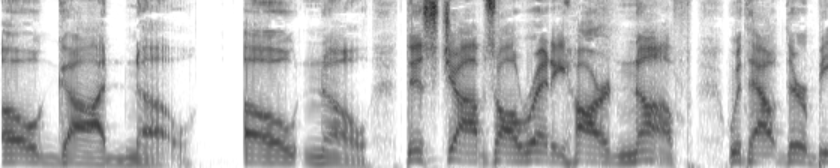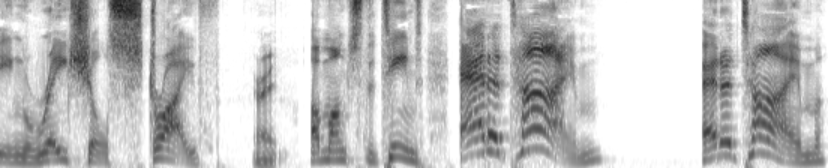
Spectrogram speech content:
"Oh God, no." Oh no, this job's already hard enough without there being racial strife Right. amongst the teams at a time at a time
